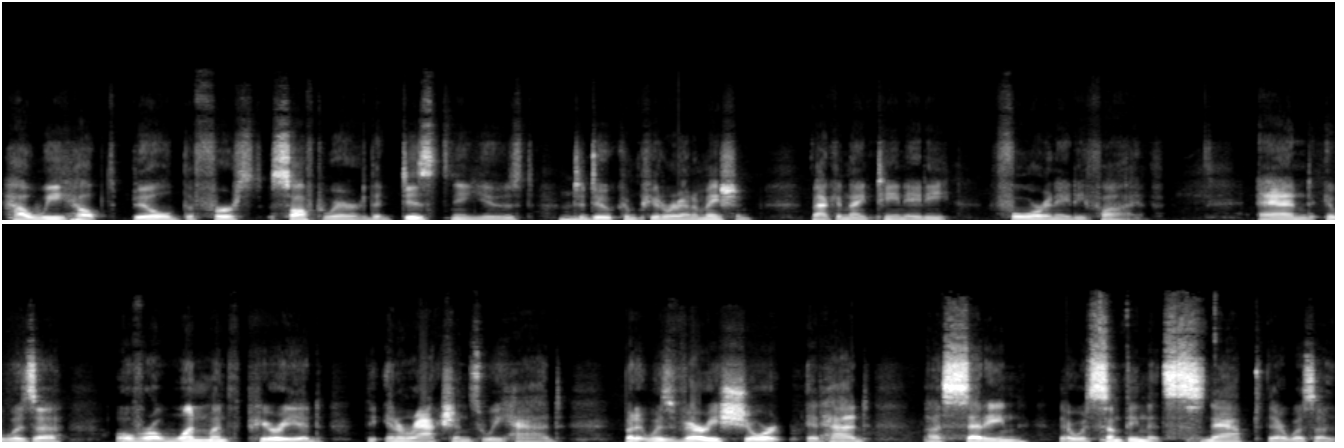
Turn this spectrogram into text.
how we helped build the first software that Disney used to Mhm. do computer animation back in 1984 and 85 and it was a over a one month period the interactions we had but it was very short it had a setting there was something that snapped there was a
